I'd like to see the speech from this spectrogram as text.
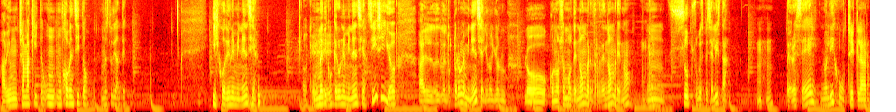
había un chamaquito, un, un jovencito, un estudiante, hijo de una eminencia. Un médico que era una eminencia. Sí, sí, yo, al, el doctor era una eminencia, yo, lo- yo lo, lo conocemos de nombre, de nombre, ¿no? Un sub subespecialista. Ujú. Pero es él, no el hijo. Sí, claro.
